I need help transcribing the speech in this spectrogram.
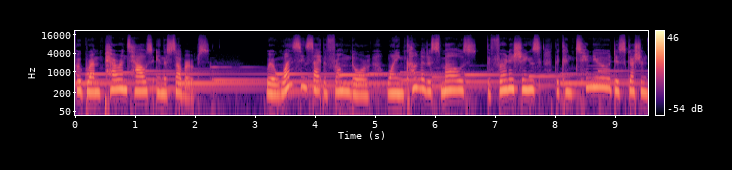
her grandparents' house in the suburbs, where once inside the front door, one encountered the smells, the furnishings, the continual discussion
